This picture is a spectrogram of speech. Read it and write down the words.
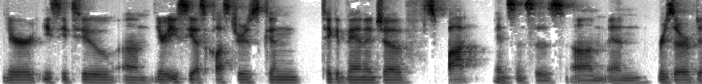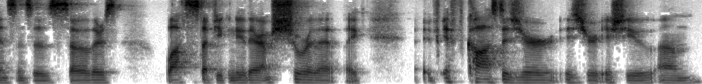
your EC2, um, your ECS clusters can take advantage of spot instances um, and reserved instances. So there's lots of stuff you can do there. I'm sure that like if, if cost is your is your issue, um,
